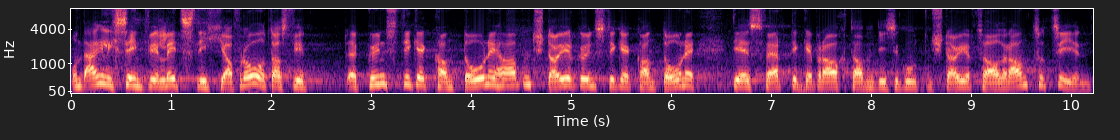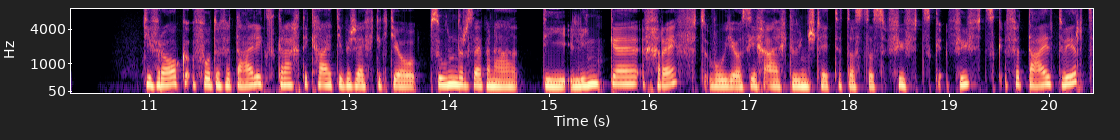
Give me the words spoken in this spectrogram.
Und eigentlich sind wir letztlich ja froh, dass wir äh, günstige Kantone haben, steuergünstige Kantone, die es fertiggebracht haben, diese guten Steuerzahler anzuziehen. Die Frage von der Verteilungsgerechtigkeit die beschäftigt ja besonders eben auch die linken Kräfte, wo ja sich eigentlich gewünscht hätten, dass das 50-50 verteilt wird.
